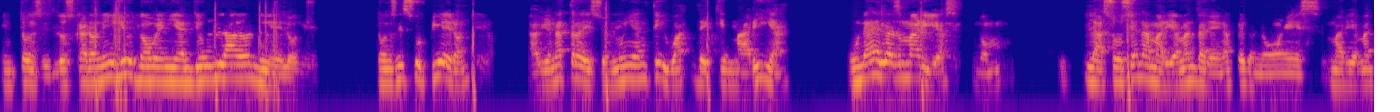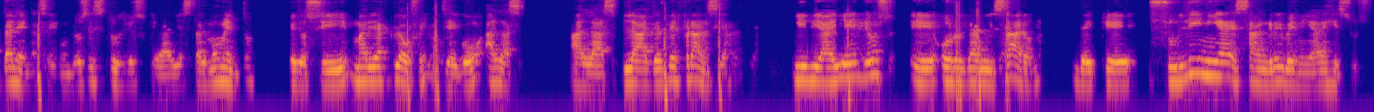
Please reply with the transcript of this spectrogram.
Entonces, los carolingios no venían de un lado ni del otro. Entonces supieron, había una tradición muy antigua de que María, una de las Marías, no, la asocian a María Magdalena, pero no es María Magdalena, según los estudios que hay hasta el momento, pero sí María Clofe llegó a las, a las playas de Francia y de ahí ellos eh, organizaron de que su línea de sangre venía de Jesús,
